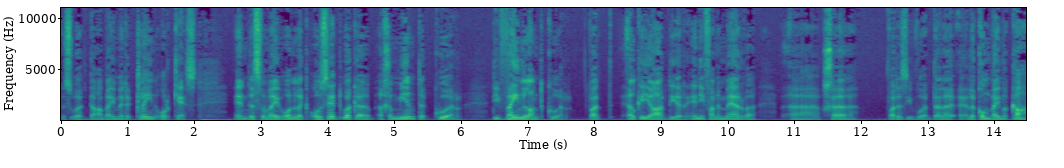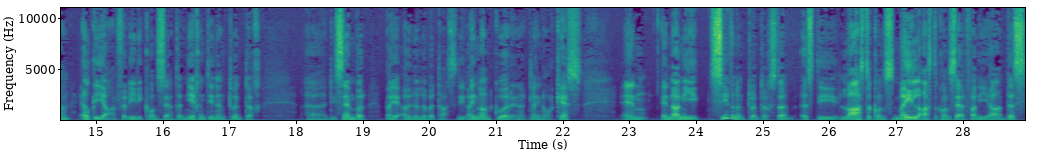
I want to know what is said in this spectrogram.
is ook daarby met 'n klein orkes. En dis vir my wonderlik. Ons het ook 'n gemeentekoor, die Wynland koor wat elke jaar deur Henny van der Merwe uh ge wat is die woord hulle hulle kom by mekaar mm -hmm. elke jaar vir hierdie konserte 19 en 20 uh Desember by Oude Libertas die Wynland koor en 'n klein orkes en en dan die 27ste is die laaste my laaste konsert van die jaar dis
